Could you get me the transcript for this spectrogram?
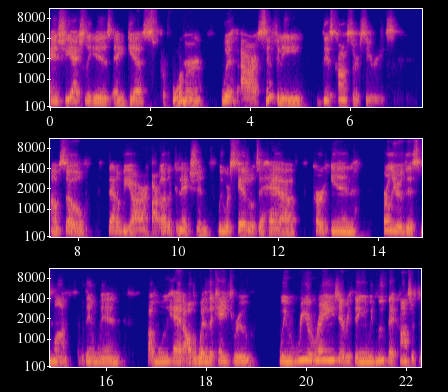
and she actually is a guest performer with our symphony this concert series. Um, so that'll be our our other connection. We were scheduled to have her in earlier this month, but then when um, we had all the weather that came through, we rearranged everything and we moved that concert to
